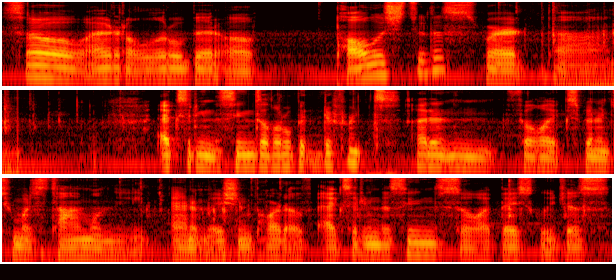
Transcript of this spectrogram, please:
Alright, so I added a little bit of polish to this where um, exiting the scene's a little bit different. I didn't feel like spending too much time on the animation part of exiting the scene, so I basically just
